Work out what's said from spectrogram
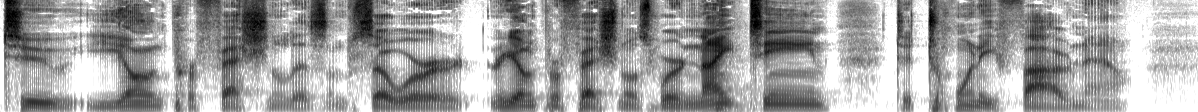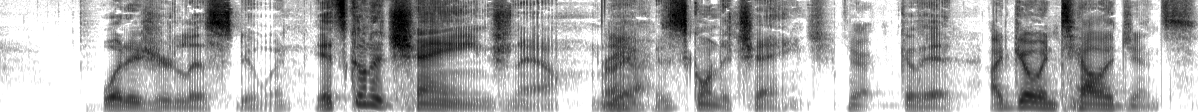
to young professionalism. So we're young professionals. We're 19 to 25 now. What is your list doing? It's going to change now, right? Yeah. It's going to change. Yeah. Go ahead. I'd go intelligence.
